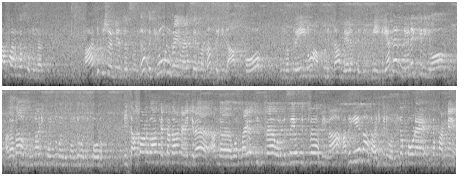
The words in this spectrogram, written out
தப்பாக இருந்தால் சொல்லுங்கள் ஆர்டிஃபிஷியல் இன்டெலிஜென்ஸ் வந்து அந்த ஹியூமன் பிரெயின் வேலை செய்கிற மாதிரி தான் செய்யுது. அப்போது உங்கள் பிரெயினும் அப்படித்தான் வேலை செய்யும். நீ எதை நினைக்கிறியோ அதை தான் அது முன்னாடி கொண்டு வந்து கொண்டு வந்து போடும். நீ தப்பானதா கெட்டதா நினைக்கிற அந்த ஒரு பையனை திட்டுற ஒரு மிஸ்ஸையோ திட்டுற அப்படின்னா அதையே தான் அது அடிக்கடி வரும். இதை போட இதை பண்ணேன்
